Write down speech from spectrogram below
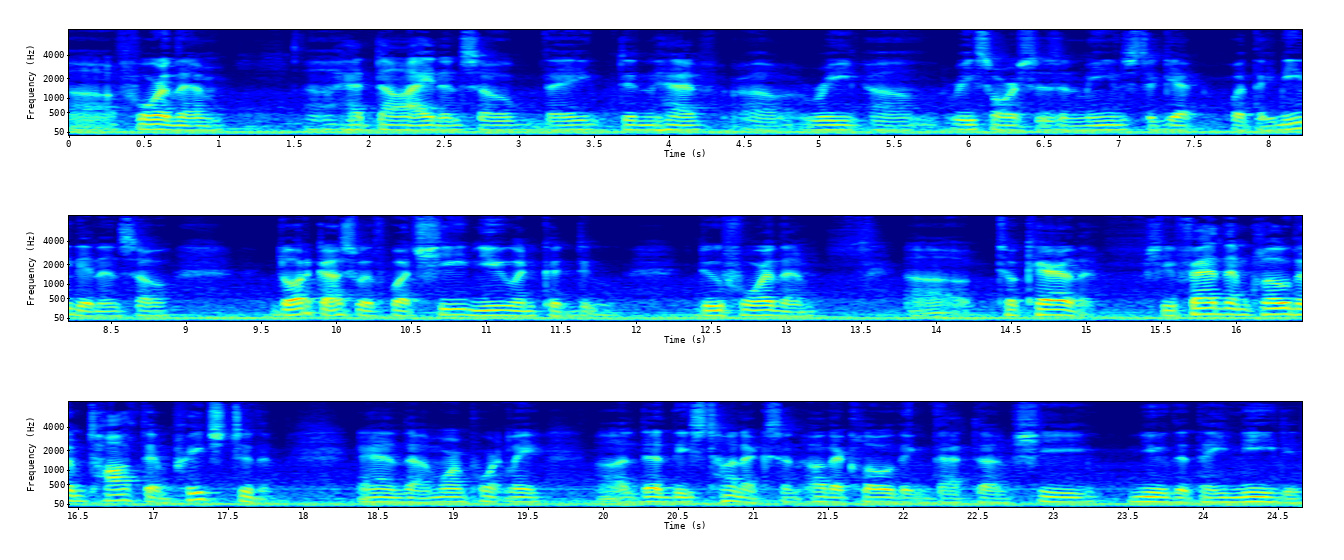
uh, for them had died, and so they didn't have uh, re, um, resources and means to get what they needed. And so Dorcas, with what she knew and could do, do for them, uh, took care of them. She fed them, clothed them, taught them, preached to them, and uh, more importantly, uh, did these tunics and other clothing that uh, she knew that they needed.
